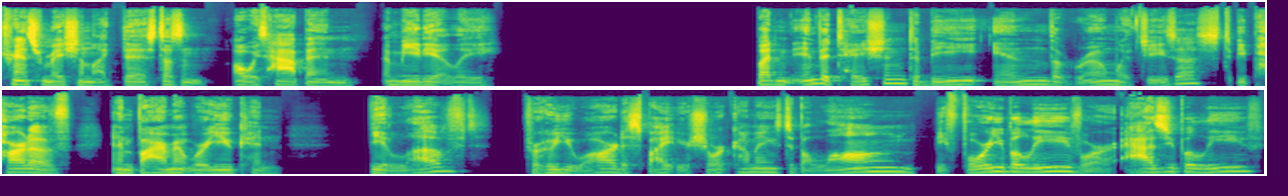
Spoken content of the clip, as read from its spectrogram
transformation like this doesn't always happen immediately. But an invitation to be in the room with Jesus, to be part of an environment where you can be loved for who you are despite your shortcomings, to belong before you believe or as you believe.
